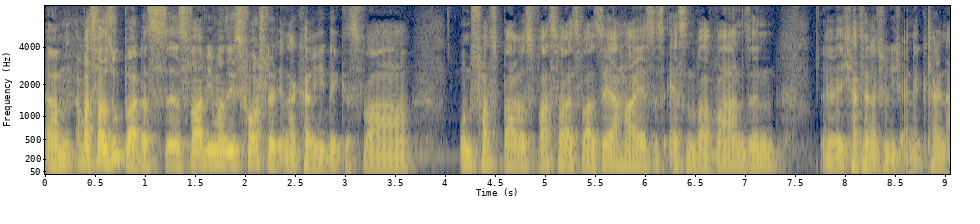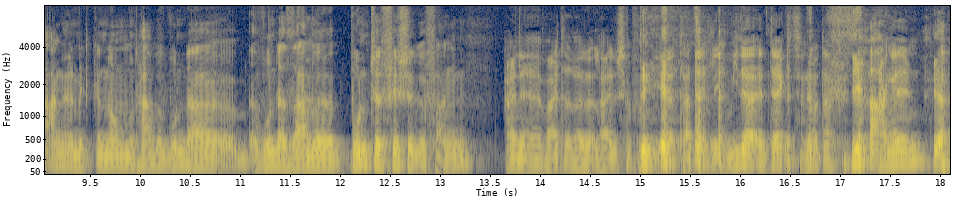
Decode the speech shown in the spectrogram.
ähm, aber es war super. Das, es war, wie man sich es vorstellt in der Karibik. Es war unfassbares Wasser, es war sehr heiß, das Essen war Wahnsinn. Äh, ich hatte natürlich eine kleine Angel mitgenommen und habe wunder, wundersame bunte Fische gefangen eine weitere Leidenschaft von dir tatsächlich wiederentdeckt, ne, das ja, Angeln. Ja,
